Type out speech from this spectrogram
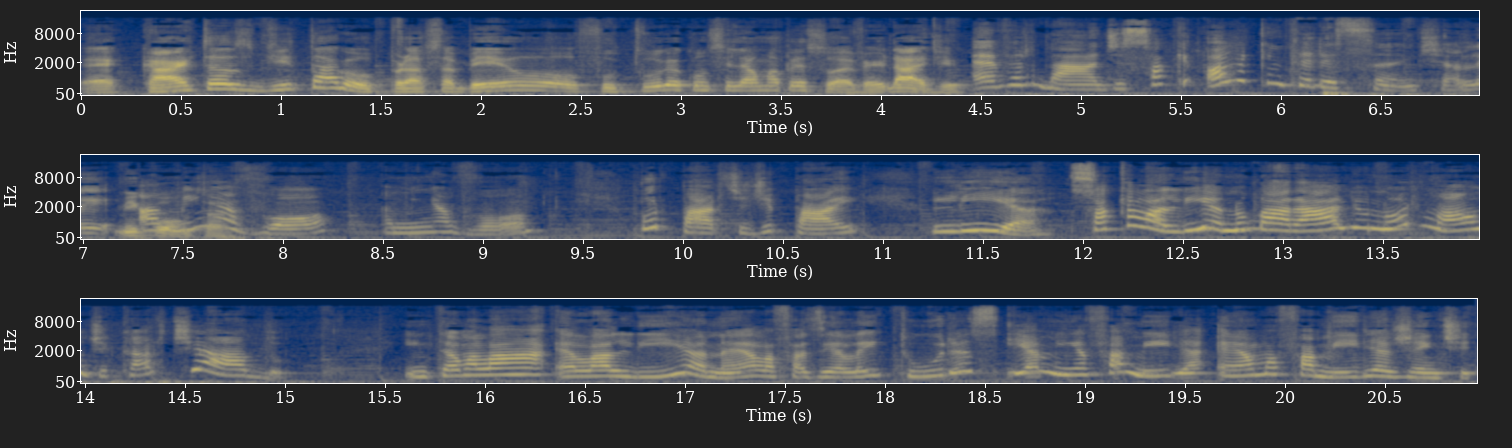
É cartas de tarô para saber o futuro aconselhar uma pessoa, é verdade? É verdade. Só que olha que interessante, Ale. Me a conta. minha avó, a minha avó, por parte de pai, lia. Só que ela lia no baralho normal de carteado. Então ela, ela lia, né? Ela fazia leituras e a minha família é uma família, gente,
